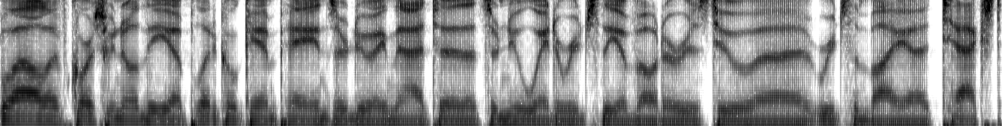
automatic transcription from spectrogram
well, of course, we know the uh, political campaigns are doing that. Uh, that's a new way to reach the voter is to uh, reach them by uh, text.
